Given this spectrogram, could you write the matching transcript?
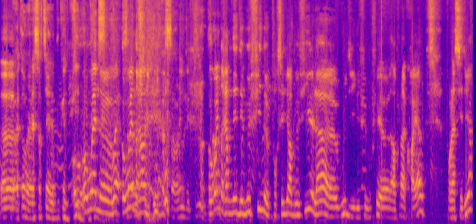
euh, Attends, elle a sorti un bouquin de pin. Owen, euh, ouais, Owen, ram-. Owen ramenait des muffins pour séduire Buffy. Là, euh, Wood il lui fait bouffer euh, un plat incroyable pour la séduire.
